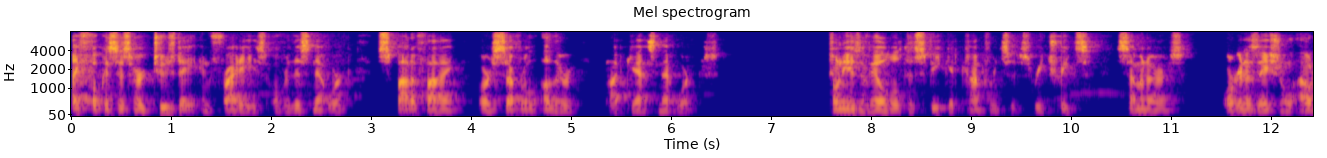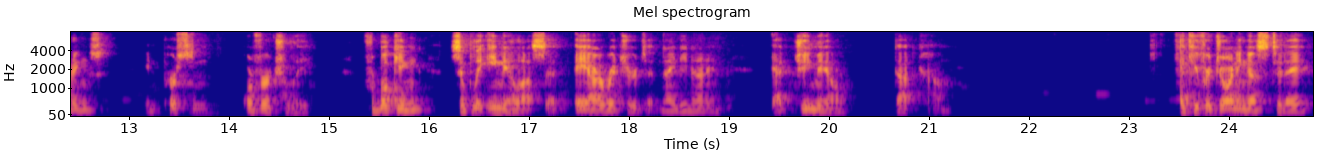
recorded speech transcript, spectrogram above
Life Focus is heard Tuesday and Fridays over this network, Spotify, or several other podcast networks. Tony is available to speak at conferences, retreats, seminars, organizational outings, in person or virtually. For booking, simply email us at arrichards at 99 at gmail.com. Thank you for joining us today.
